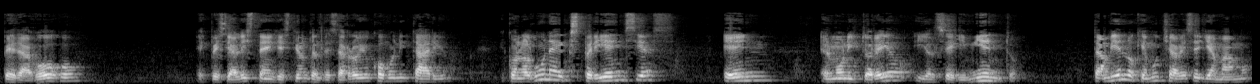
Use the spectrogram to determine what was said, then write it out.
pedagogo, especialista en gestión del desarrollo comunitario, y con algunas experiencias en el monitoreo y el seguimiento, también lo que muchas veces llamamos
